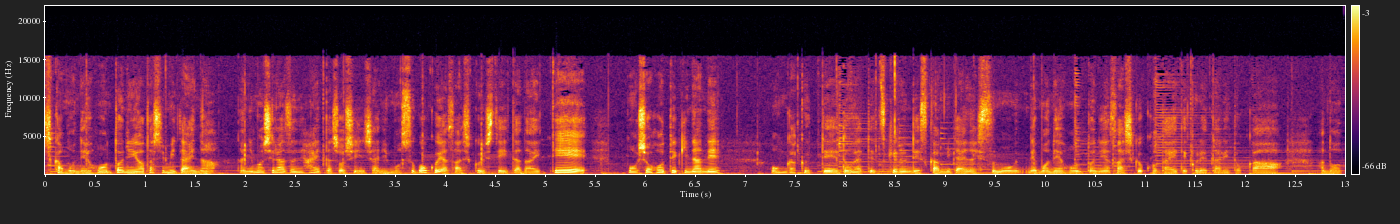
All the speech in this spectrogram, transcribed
しかもね本当に私みたいな何も知らずに入った初心者にもすごく優しくしていただいてもう初歩的なね音楽ってどうやってつけるんですか？みたいな質問でもね本当に優しく答えてくれたりとかあの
